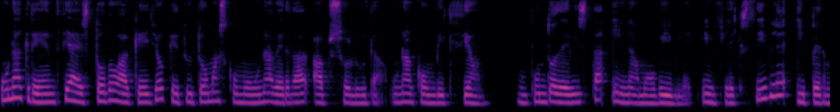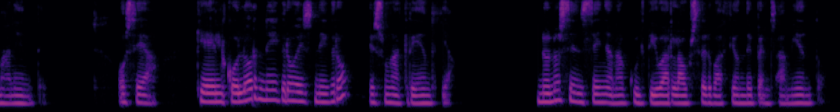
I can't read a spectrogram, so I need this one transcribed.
Una creencia es todo aquello que tú tomas como una verdad absoluta, una convicción, un punto de vista inamovible, inflexible y permanente O sea, que el color negro es negro es una creencia. No nos enseñan a cultivar la observación de pensamiento.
